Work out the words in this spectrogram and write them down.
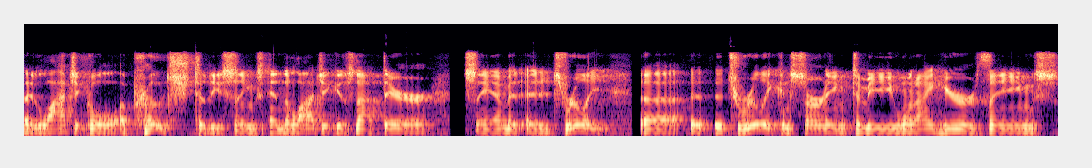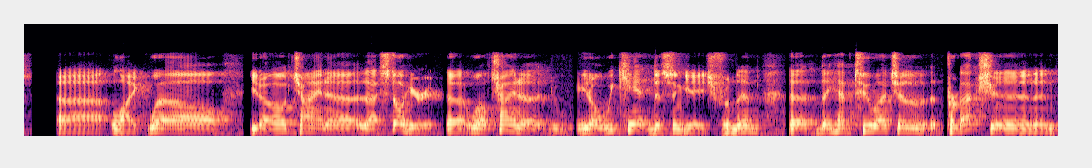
a logical approach to these things, and the logic is not there. Sam, it, it's really uh, it, it's really concerning to me when I hear things uh, like, well, you know, China, I still hear it. Uh, well, China, you know, we can't disengage from them. Uh, they have too much of production and,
